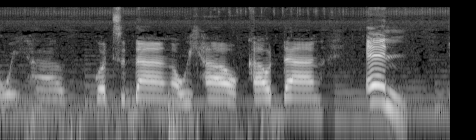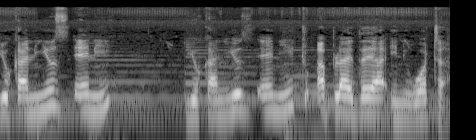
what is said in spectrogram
we have goat's dung we have cow dung. And you can use any you can use any to apply there in water.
